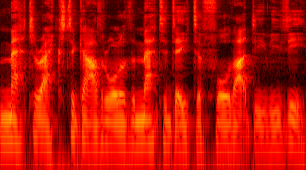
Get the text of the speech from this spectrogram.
MetaX to gather all of the metadata for that DVD.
